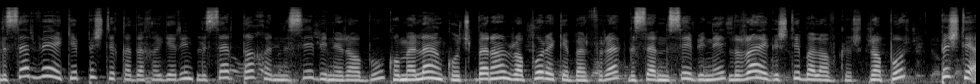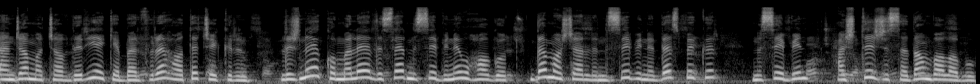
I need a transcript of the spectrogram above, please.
Li ser vêyekê piştî qedexegerîn li ser taxa Nisêbînê rabû, komeleyên koçberan raporeke berfire li ser Nisêbînê li rayê giştî belav kır. Rapor piştî encama çavderiyeke berfire hate çêkirin. Li jineyê komeleyê li ser Nisêbînê got. Dema şer li Nisêbînê dest Nisebin heştê ji sedan vala bû.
